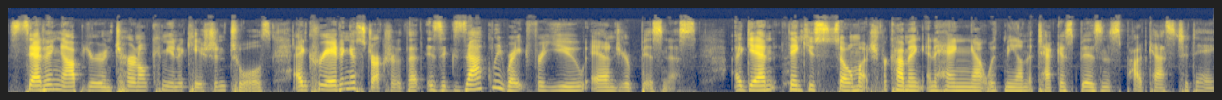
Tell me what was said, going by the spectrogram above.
setting up your internal communication tools and creating a structure that is exactly right for you and your business. Again, thank you so much for coming and hanging out with me on the Tech of Business podcast today.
